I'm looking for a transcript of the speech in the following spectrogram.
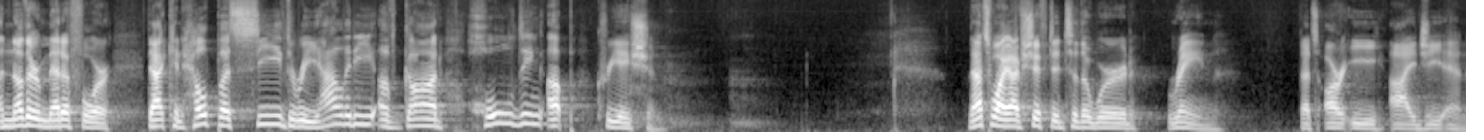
another metaphor that can help us see the reality of God holding up creation. That's why I've shifted to the word reign. That's R E I G N.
